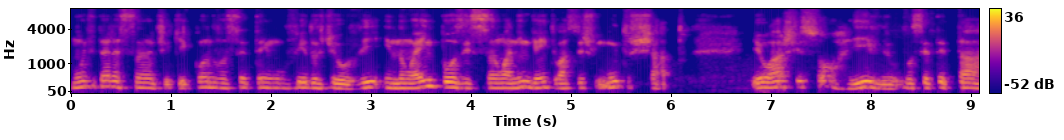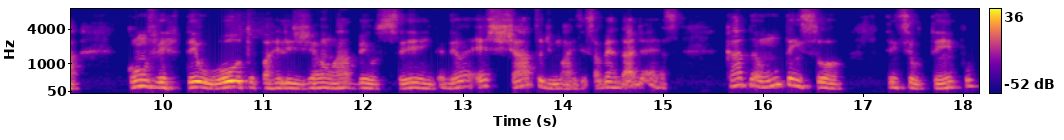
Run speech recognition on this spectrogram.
muito interessante que quando você tem ouvidos de ouvir, e não é imposição a ninguém, que eu acho muito chato, eu acho isso horrível, você tentar converter o outro para religião A, B ou C, entendeu? É chato demais isso, a verdade é essa. Cada um tem seu, tem seu tempo,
